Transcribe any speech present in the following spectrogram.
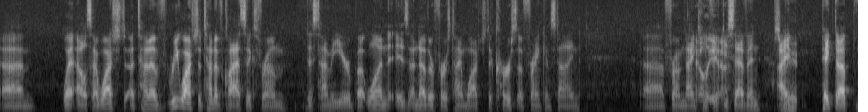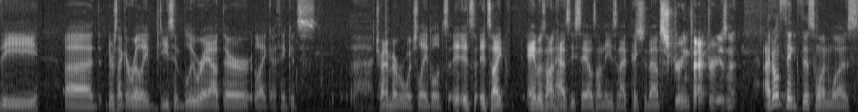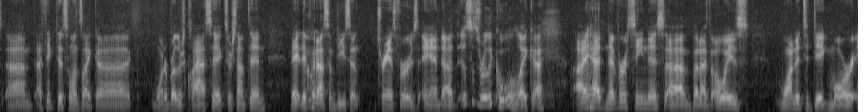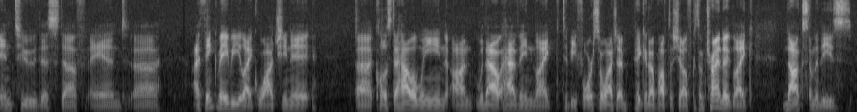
um, what else? I watched a ton of rewatched a ton of classics from this time of year, but one is another first time watch, The Curse of Frankenstein, uh, from 1957. I picked up the. Uh, there's like a really decent Blu-ray out there. Like I think it's trying to remember which label it's it- it's it's like Amazon has these sales on these, and I picked it up. Scream Factory, isn't it? I don't think this one was. Um, I think this one's like uh, Warner Brothers Classics or something. They they put Oh. out some decent transfers, and uh, this was really cool. Like I, I had never seen this, um, but I've always wanted to dig more into this stuff, and uh, I think maybe like watching it uh, close to Halloween on without having like to be forced to watch it, I'd pick it up off the shelf because I'm trying to like knock some of these.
